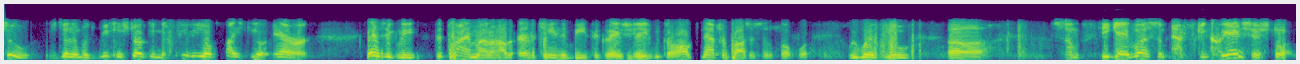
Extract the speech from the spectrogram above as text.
two is dealing with reconstructing the Plio-Pleistocene era. Basically, the timeline of how the Earth came to be, the glaciation, we all natural processes and so forth. We went through uh, some. He gave us some African creation stories.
